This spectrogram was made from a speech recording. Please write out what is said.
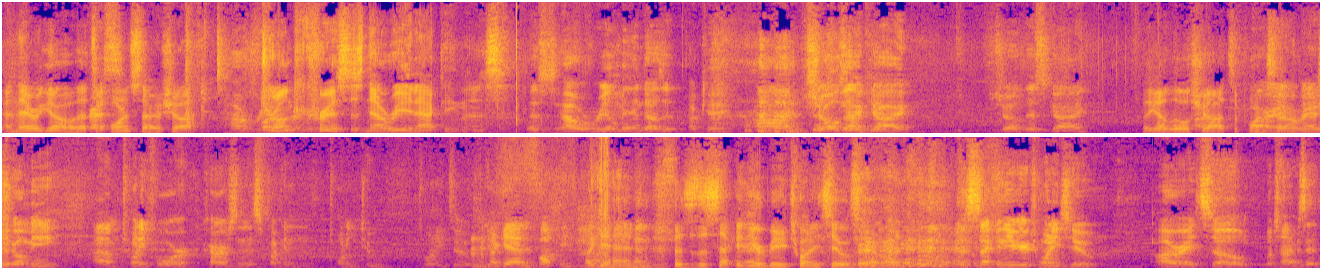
And there we go. That's Chris. a porn star shot. This is how a real Drunk Chris is now reenacting this. This is how a real man does it. Okay. Um, show that guy. Show this guy. They got little shots of porn star right, over now here. show me. I'm 24. Carson is fucking 22. 22. Again. Fucking. Again, this is the second year being 22 apparently. the second year you're 22. All right. So what time is it?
